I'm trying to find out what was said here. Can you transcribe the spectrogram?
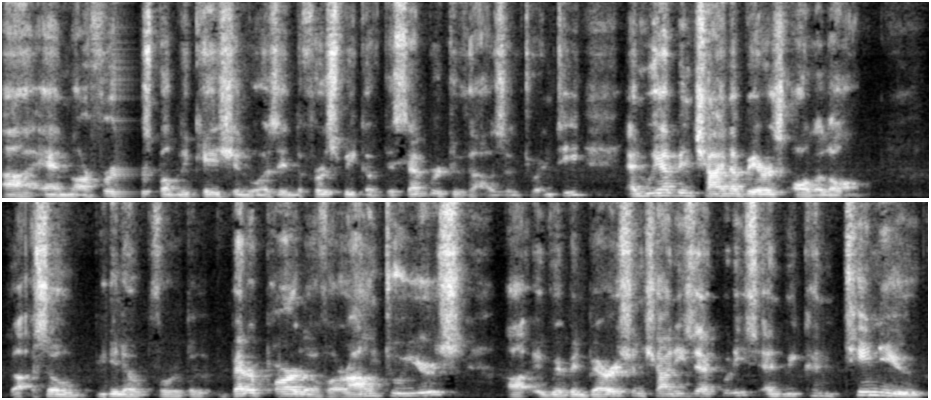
Uh, and our first publication was in the first week of December 2020. And we have been China bears all along. Uh, so, you know, for the better part of around two years, uh, we've been bearish in Chinese equities, and we continue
